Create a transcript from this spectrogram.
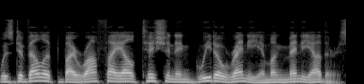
was developed by Raphael Titian and Guido Reni among many others.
